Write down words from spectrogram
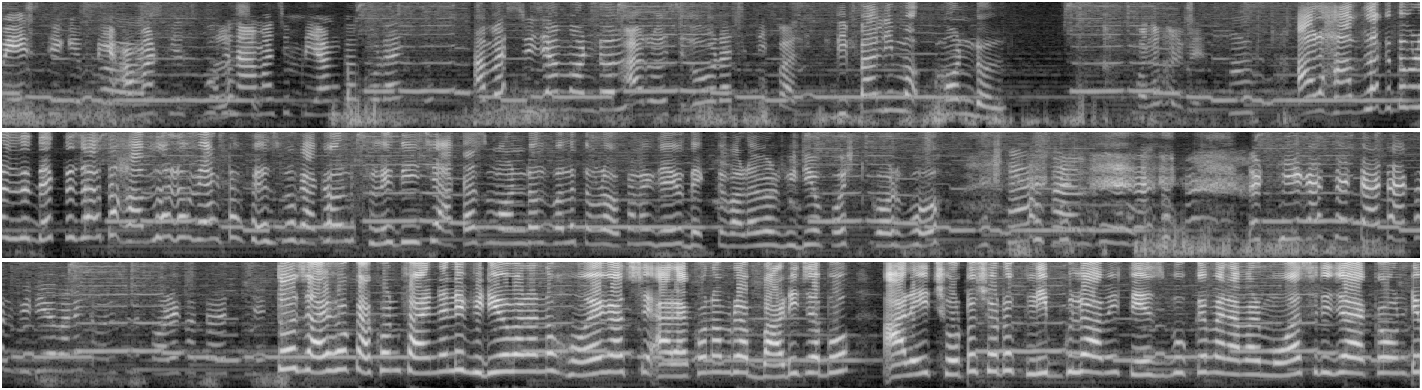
পেজ থেকে। আমার ফেসবুকের নাম আছে? প্রিয়াঙ্কা কোড়াই আমার সৃজা মণ্ডল। আর ওর- ওর আছে দীপালি। দীপালি মণ্ডল। ফলো করবে। আর হাবলাকে তোমরা যদি দেখতে চাও তো হাবলার আমি একটা ফেসবুক অ্যাকাউন্ট খুলে দিয়েছি আকাশ মণ্ডল বলে। তোমরা ওখানে যেও দেখতে পারো এবার ভিডিও পোস্ট করব। তো ঠিক যাই হোক, এখন ফাইনালি ভিডিও বানানো হয়ে গেছে। আর এখন আমরা বাড়ি যাব। আর এই ছোট ছোট ক্লিপগুলো আমি ফেসবুকে মানে আমার মোয়াশ্রিজা অ্যাকাউন্টে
